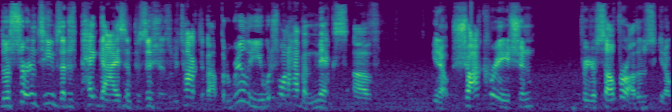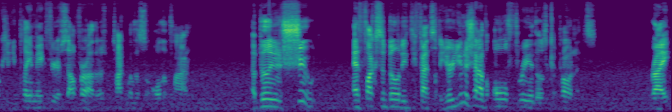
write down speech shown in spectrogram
there's certain teams that just peg guys in positions we talked about, but really you just want to have a mix of you know, shot creation for yourself or others. You know, can you play make for yourself or others? We talk about this all the time. Ability to shoot and flexibility defensively. Your unit should have all three of those components, right?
